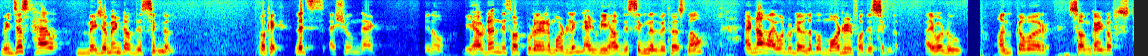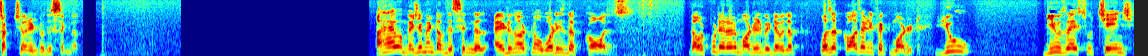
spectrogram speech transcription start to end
we just have measurement of this signal. Okay, let's assume that you know we have done this output error modeling and we have this signal with us now and now I want to develop a model for this signal. I want to uncover some kind of structure into this signal. I have a measurement of this signal, I do not know what is the cause. The output error model we developed was a cause and effect model. U gives rise to change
